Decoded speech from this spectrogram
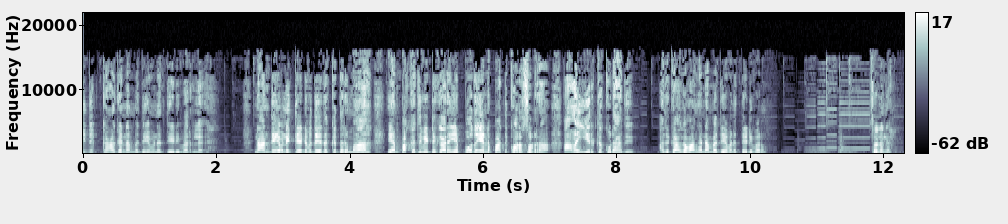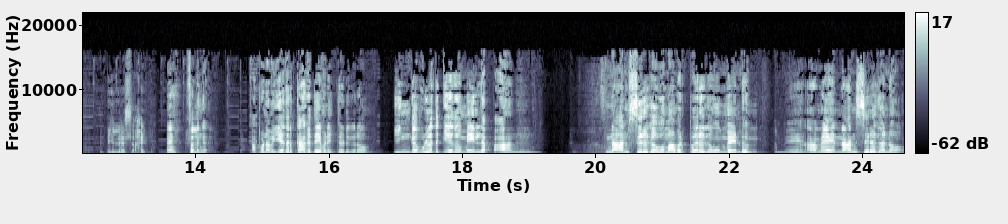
இதுக்காக நம்ம தேவனை தேடி வரல. நான் தேவனை தேடுவது எதுக்கு தெரியுமா? என் பக்கத்து வீட்டுக்காரன் எப்போதும் என்னை பார்த்து குறை சொல்றான். அவன் இருக்க கூடாது அதுக்காக வாங்க நம்ம தேவனை தேடி வரோம். சொல்லுங்க. இல்ல சாய். சொல்லுங்க. அப்போ நம்ம எதற்காக தேவனை தேடுகிறோம்? இங்க உள்ளதுக்கு எதுவுமே இல்லப்பா. நான் சிறுகவும் அவர் பெருகவும் வேண்டும். ஆமே நான் சிறுகணும்.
